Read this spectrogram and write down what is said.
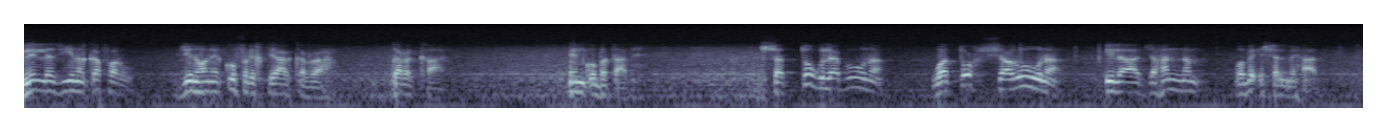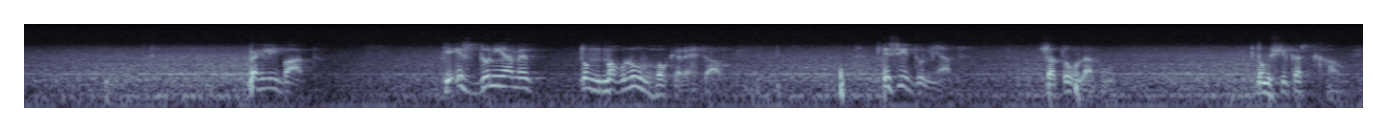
للذین کفروا، جنہوں نے کفر اختیار کر رہا، کر رکھا ہے۔ ان کو بتا دیں۔ ستغلبون وتحشرون الى جہنم وبئس المہاد پہلی بات کہ اس دنیا میں تم مغلوب ہو کے رہ جاؤ۔ گے اسی دنیا میں ستغلبون۔ تم شکست کھاؤ گے۔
